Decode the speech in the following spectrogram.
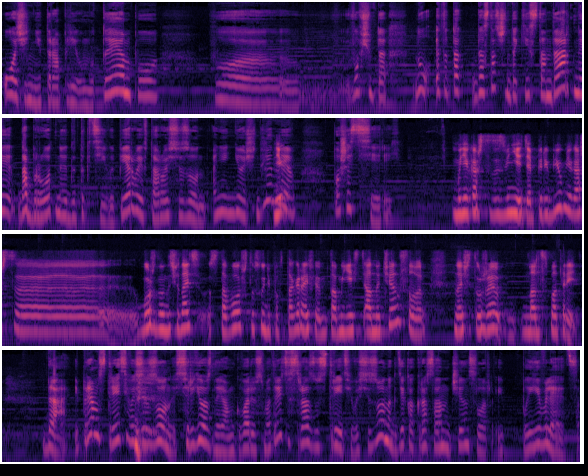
очень неторопливому темпу, по... В общем-то, ну, это так, достаточно такие стандартные, добротные детективы. Первый и второй сезон. Они не очень длинные, по 6 серий. Мне кажется, извини, я тебя перебью, мне кажется, можно начинать с того, что, судя по фотографиям, там есть Анна Ченселор, значит, уже надо смотреть. Да, и прям с третьего сезона, серьезно я вам говорю, смотрите сразу с третьего сезона, где как раз Анна Ченселор и появляется.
